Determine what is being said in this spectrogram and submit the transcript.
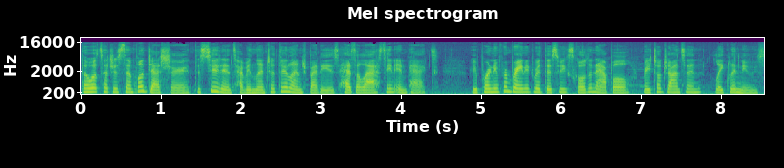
Though it's such a simple gesture, the students having lunch with their lunch buddies has a lasting impact. Reporting from Brainerd with this week's Golden Apple, Rachel Johnson, Lakeland News.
